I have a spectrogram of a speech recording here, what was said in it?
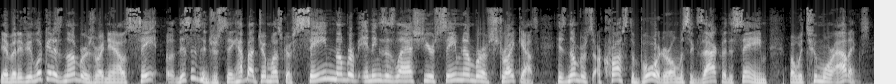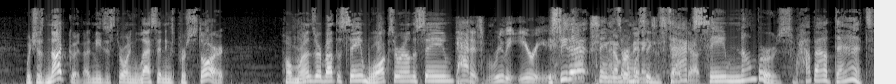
Yeah, but if you look at his numbers right now, say uh, this is interesting. How about Joe Musgrove? Same number of innings as last year, same number of strikeouts. His numbers across the board are almost exactly the same, but with two more outings, which is not good. That means he's throwing less innings per start. Home runs are about the same, walks around the same. That is really eerie. You see exact that? Same That's number of innings exact same numbers. How about that?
